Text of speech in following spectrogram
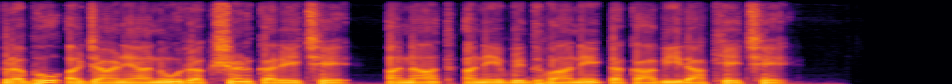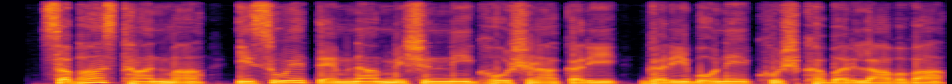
પ્રભુ અજાણ્યાનું રક્ષણ કરે છે, અનાથ અને વિધવાને ટકાવી રાખે છે. સભાસ્થાનમાં ઈસુએ તેમના મિશનની ઘોષણા કરી, ગરીબોને ખુશખબર લાવવા,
